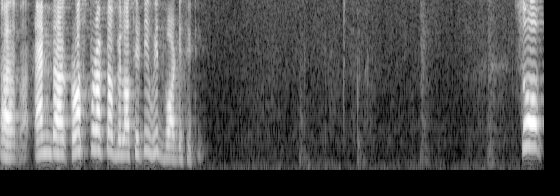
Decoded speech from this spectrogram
uh, and the cross product of velocity with vorticity. So,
